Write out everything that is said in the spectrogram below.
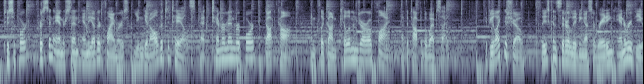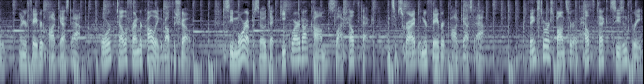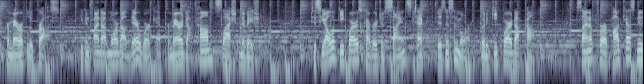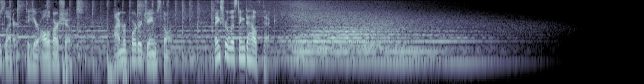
To support Kristen Anderson and the other climbers, you can get all the details at timmermanreport.com and click on Kilimanjaro Climb at the top of the website. If you like the show, please consider leaving us a rating and a review on your favorite podcast app, or tell a friend or colleague about the show. See more episodes at geekwire.com slash healthtech and subscribe in your favorite podcast app. Thanks to our sponsor of Health Tech Season 3, Premera Blue Cross. You can find out more about their work at premera.com slash innovation. To see all of GeekWire's coverage of science, tech, business, and more, go to geekwire.com. Sign up for our podcast newsletter to hear all of our shows. I'm reporter James Thorne. Thanks for listening to Health Tech.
